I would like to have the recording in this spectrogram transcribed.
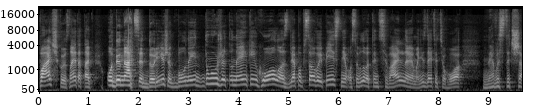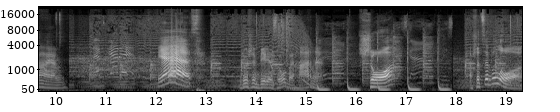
пачкою, знаєте, так, 11 доріжок, бо у неї дуже тоненький голос для попсової пісні, особливо танцювальної. Мені здається, цього не вистачає. Єс! Дуже білі зуби, гарне. Що? А що це було?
